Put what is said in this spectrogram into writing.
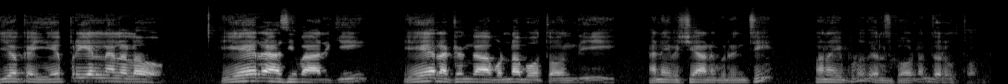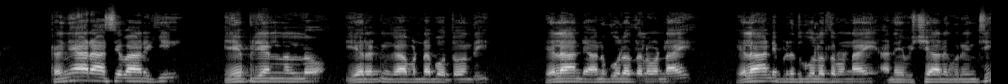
ఈ యొక్క ఏప్రిల్ నెలలో ఏ రాశి వారికి ఏ రకంగా ఉండబోతోంది అనే విషయాన్ని గురించి మనం ఇప్పుడు తెలుసుకోవడం జరుగుతుంది. కన్యారాశి వారికి ఏప్రిల్ నెలలో ఏ రకంగా ఉండబోతోంది? ఎలాంటి అనుకూలతలు ఉన్నాయి? ఎలాంటి ప్రతికూలతలు ఉన్నాయి? అనే విషయాన్ని గురించి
